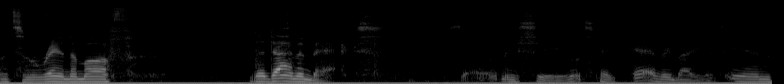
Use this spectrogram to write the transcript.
Let's random off the Diamondbacks. So let me see. Let's take everybody that's in.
